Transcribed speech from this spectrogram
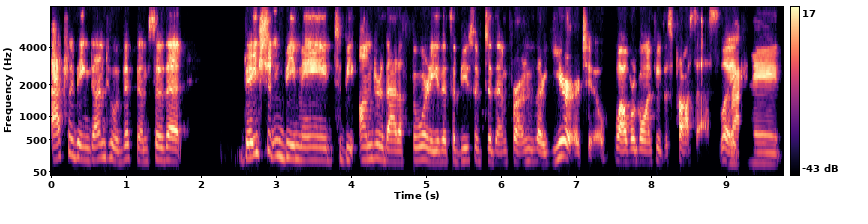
actually being done to a victim so that they shouldn't be made to be under that authority that's abusive to them for another year or two while we're going through this process. Like, right.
